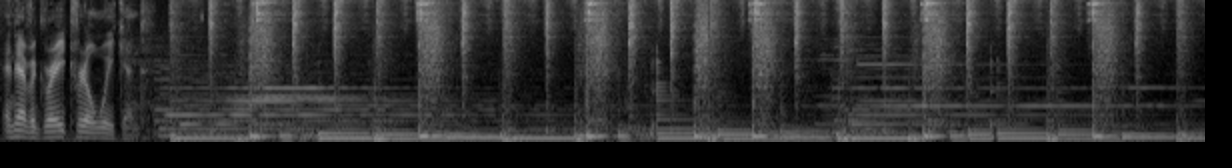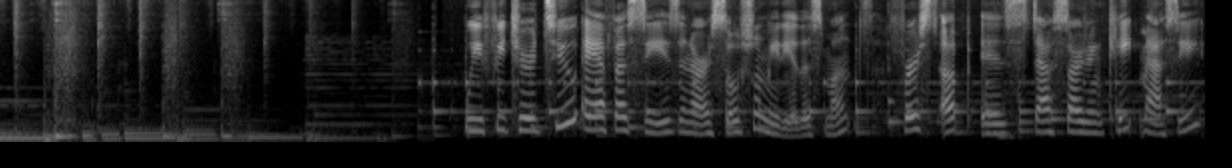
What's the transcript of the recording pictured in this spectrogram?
and have a great drill weekend. We featured two AFSCs in our social media this month. First up is Staff Sergeant Kate Massey,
